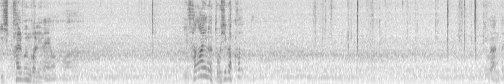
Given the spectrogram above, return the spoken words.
28분 걸리네요. 와. 이 상하이는 도시가 커 이거 왜안 돼?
